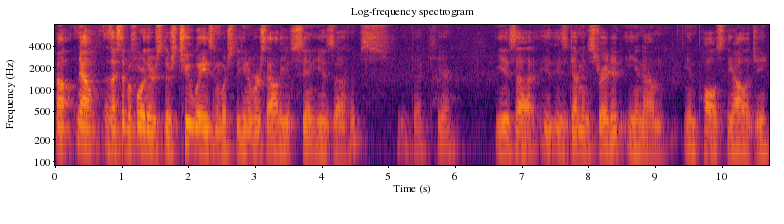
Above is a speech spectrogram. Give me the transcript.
Uh, now, as I said before, there's there's two ways in which the universality of sin is uh, oops back here is uh, is demonstrated in um, in Paul's theology,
